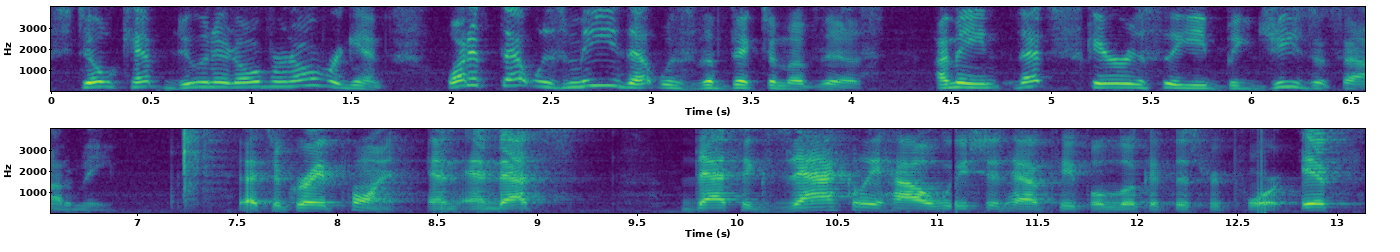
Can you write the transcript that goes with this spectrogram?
still kept doing it over and over again. What if that was me that was the victim of this? I mean, that scares the bejesus out of me. That's a great point. And and that's that's exactly how we should have people look at this report. If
